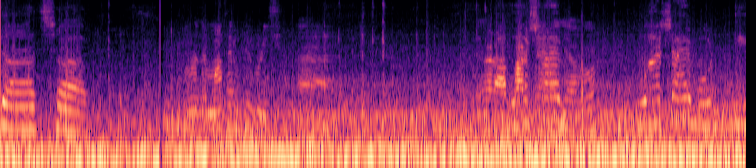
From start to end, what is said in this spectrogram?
গাছ সব হ্যাঁ এবার আপার কুয়াশায়- যাব কুয়াশায় ভর্তি।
